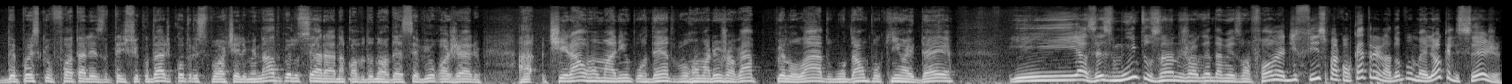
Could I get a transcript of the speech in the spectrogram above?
depois que o Fortaleza tem dificuldade contra o esporte eliminado pelo Ceará na Copa do Nordeste, você viu o Rogério a, tirar o Romarinho por dentro, o Romarinho jogar pelo lado, mudar um pouquinho a ideia. E às vezes muitos anos jogando da mesma forma é difícil para qualquer treinador, por melhor que ele seja,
